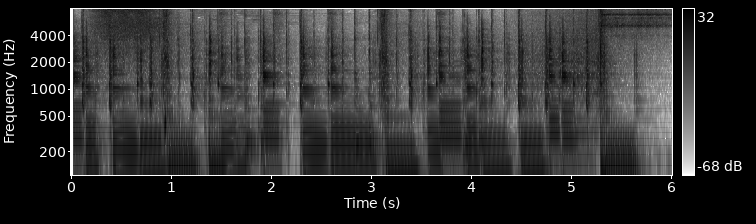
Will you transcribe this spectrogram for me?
Thank you.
